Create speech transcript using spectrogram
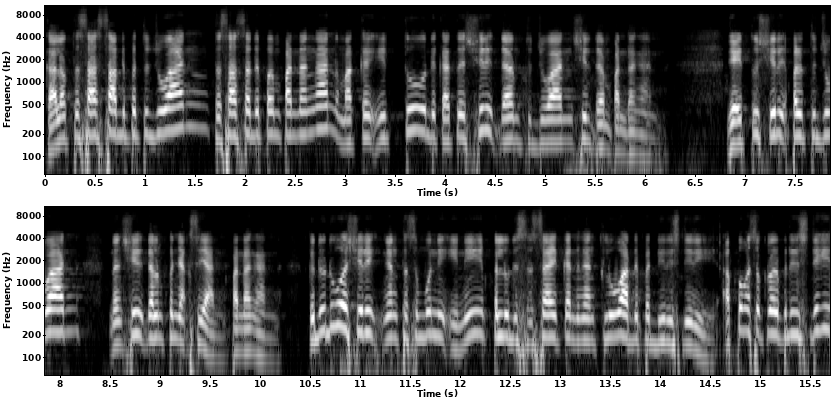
Kalau tersasar di pertujuan, tersasar di pandangan, maka itu dikata syirik dalam tujuan, syirik dalam pandangan. Iaitu syirik pada tujuan dan syirik dalam penyaksian, pandangan. Kedua-dua syirik yang tersembunyi ini perlu diselesaikan dengan keluar daripada diri sendiri. Apa maksud keluar daripada diri sendiri?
